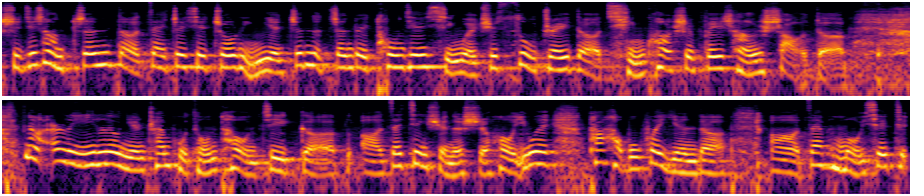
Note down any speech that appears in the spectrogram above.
实际上真的在这些州里面，真的针对通奸行为去诉追的情况是非常少的。那二零一六年川普总统这个呃在竞选的时候，因为他毫不讳言的呃在某一些地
